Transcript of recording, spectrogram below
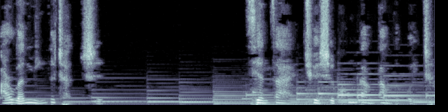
而闻名的城市，现在却是空荡荡的鬼城，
